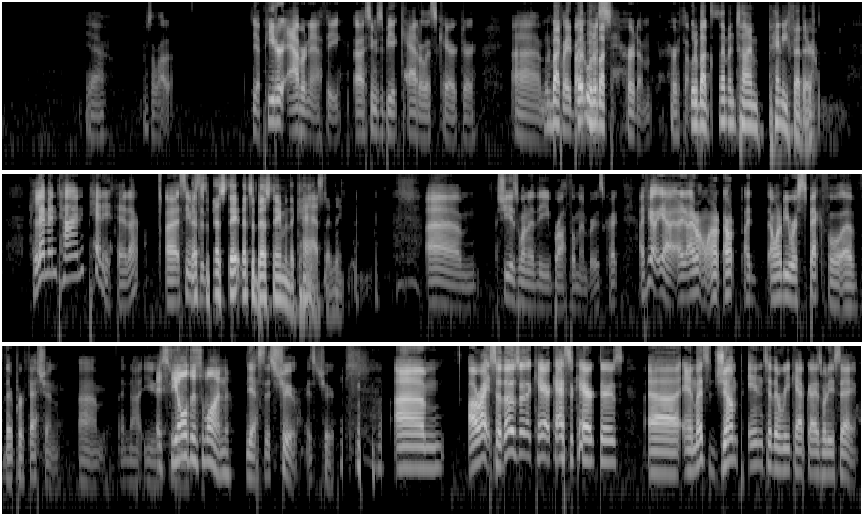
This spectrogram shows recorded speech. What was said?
Yeah, there's a lot of. Yeah, Peter Abernathy uh, seems to be a catalyst character. Um, What about- played by what- what Herthum. Herthum. What about Clementine Pennyfeather? Clementine Pennyfeather? Uh, seems That's to the best. Na- that's the best name in the cast, I think. Um, she is one of the brothel members, correct? I feel yeah. I, I don't. I, don't- I, I want to be respectful of their profession, um, and not use. It's the oldest one. Yes, it's true. It's true. um, all right, so those are the char- cast of characters, uh, and let's jump into the recap, guys. What do you say?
